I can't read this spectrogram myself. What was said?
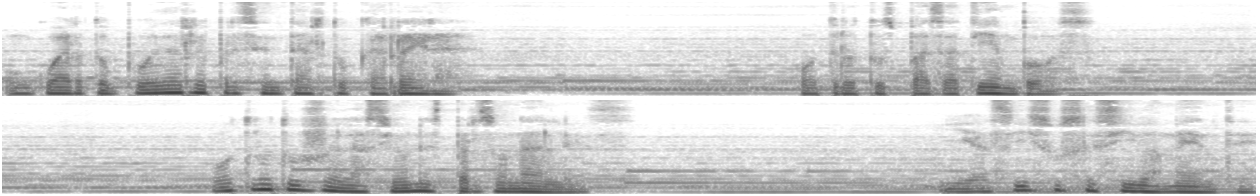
Un cuarto puede representar tu carrera, otro tus pasatiempos, otro tus relaciones personales y así sucesivamente.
